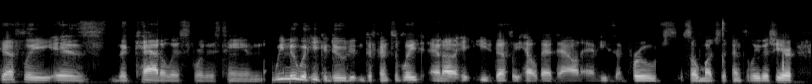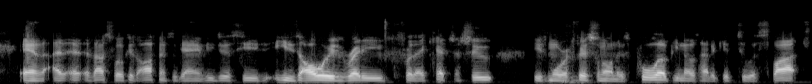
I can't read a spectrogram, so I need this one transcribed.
definitely is the catalyst for this team. We knew what he could do defensively, and uh, he, he's definitely held that down, and he's improved so much defensively this year. And I, as I spoke, his offensive game, he just he's he's always ready for that catch and shoot. He's more mm-hmm. efficient on his pull up. He knows how to get to his spots.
